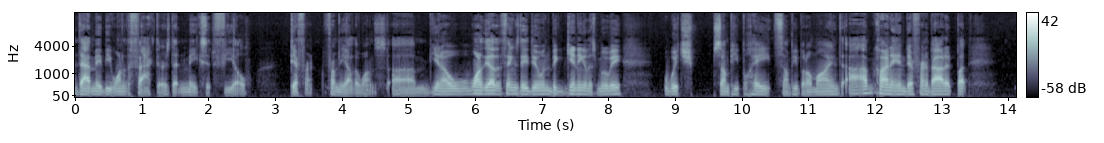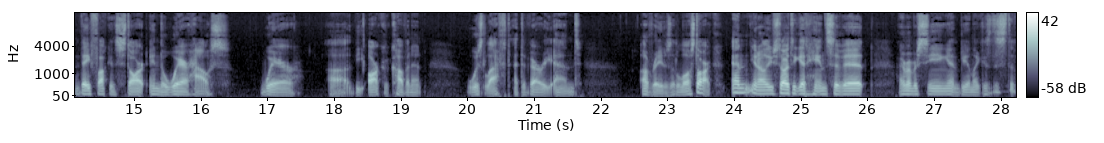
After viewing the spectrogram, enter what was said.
that may be one of the factors that makes it feel different from the other ones. Um, you know, one of the other things they do in the beginning of this movie, which some people hate, some people don't mind. I'm kind of indifferent about it, but they fucking start in the warehouse where uh, the Ark of Covenant was left at the very end of Raiders of the Lost Ark. And, you know, you start to get hints of it. I remember seeing it and being like, is this the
